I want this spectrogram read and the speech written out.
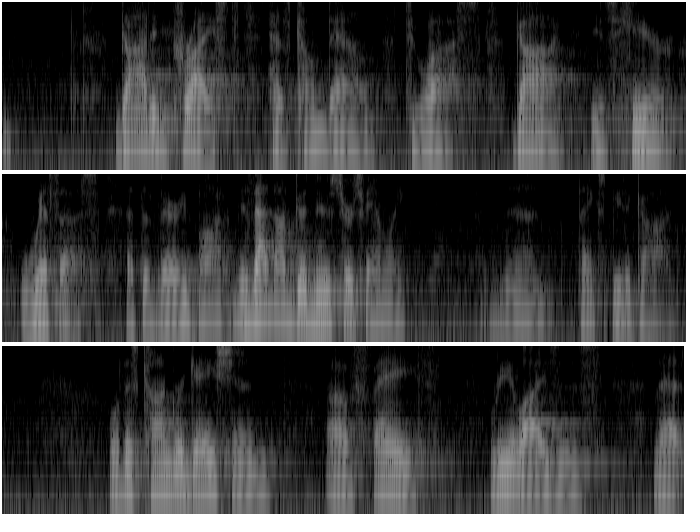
God in Christ has come down to us. God is here with us at the very bottom. Is that not good news, church family? Amen. Thanks be to God. Well, this congregation of faith realizes that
